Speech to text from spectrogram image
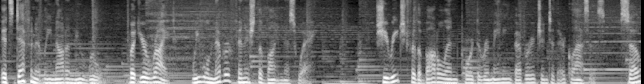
It's definitely not a new rule. But you're right, we will never finish the vine this way. She reached for the bottle and poured the remaining beverage into their glasses. So,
